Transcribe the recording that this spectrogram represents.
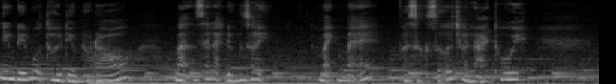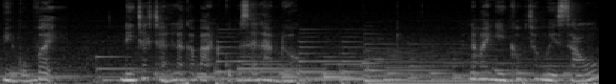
Nhưng đến một thời điểm nào đó, bạn sẽ lại đứng dậy, mạnh mẽ và rực rỡ trở lại thôi. Mình cũng vậy, nên chắc chắn là các bạn cũng sẽ làm được. Năm 2016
